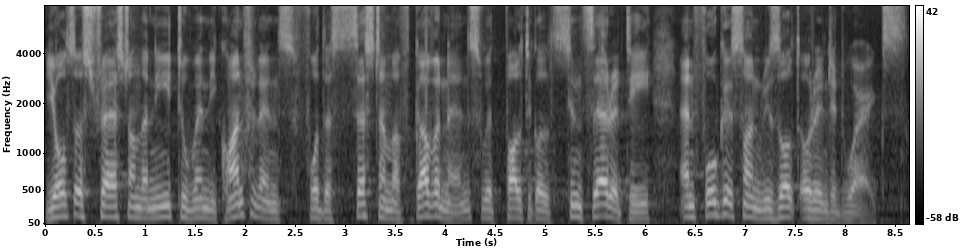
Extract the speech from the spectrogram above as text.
He also stressed on the need to win the confidence for the system of governance with political sincerity and focus on result-oriented works.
